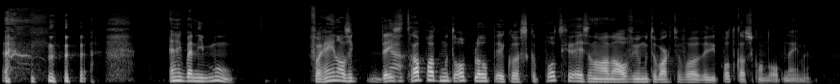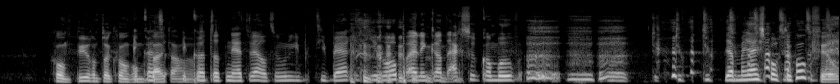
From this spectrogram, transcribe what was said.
en ik ben niet moe. Voorheen, als ik deze Ja. trap had moeten oplopen, ik was kapot geweest en dan had een half uur moeten wachten voordat we die podcast konden opnemen. Gewoon puur omdat ik gewoon, gewoon Ik had, buiten aan ik had dat net wel. Toen liep ik die berg hierop en ik had echt zo kwam boven. Ja, maar jij sport toch ook veel?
